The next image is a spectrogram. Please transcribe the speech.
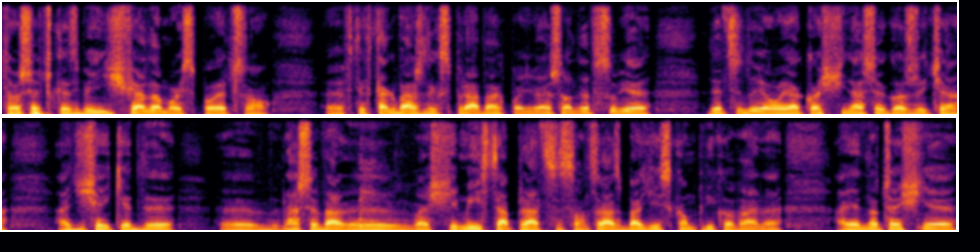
troszeczkę zmienić świadomość społeczną e, w tych tak ważnych sprawach, ponieważ one w sumie decydują o jakości naszego życia, a dzisiaj, kiedy e, nasze e, właśnie miejsca pracy są coraz bardziej skomplikowane, a jednocześnie e,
